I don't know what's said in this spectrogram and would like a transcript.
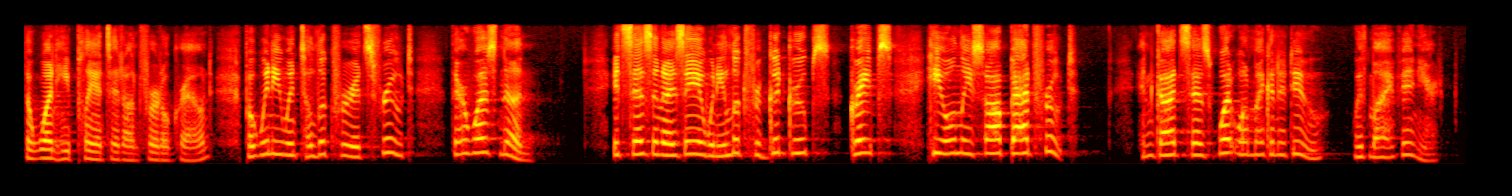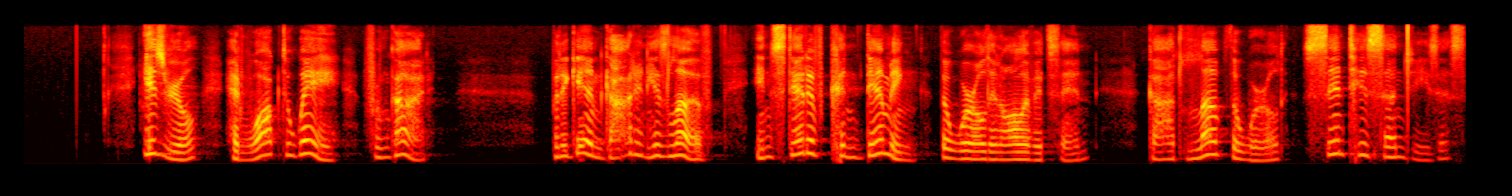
the one he planted on fertile ground, but when he went to look for its fruit, there was none. It says in Isaiah, when he looked for good groups, grapes, he only saw bad fruit. And God says, What what am I going to do with my vineyard? Israel had walked away from God. But again, God in his love, instead of condemning the world and all of its sin, God loved the world, sent his son Jesus,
